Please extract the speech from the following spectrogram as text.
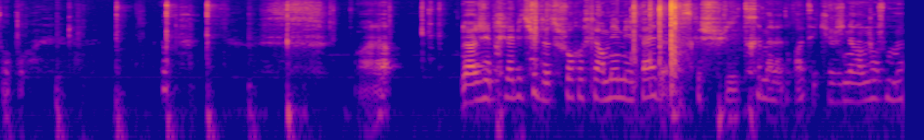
tampon. Voilà. J'ai pris l'habitude de toujours refermer mes pads parce que je suis très maladroite et que généralement je me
